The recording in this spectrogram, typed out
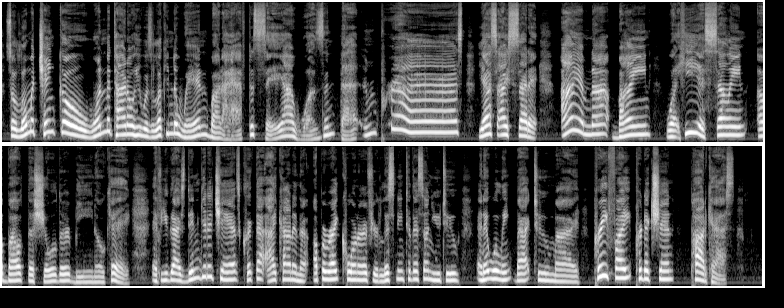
So Lomachenko won the title he was looking to win, but I have to say I wasn't that impressed. Yes, I said it. I am not buying what he is selling about the shoulder being okay. If you guys didn't get a chance, click that icon in the upper right corner if you're listening to this on YouTube, and it will link back to my pre fight prediction podcast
